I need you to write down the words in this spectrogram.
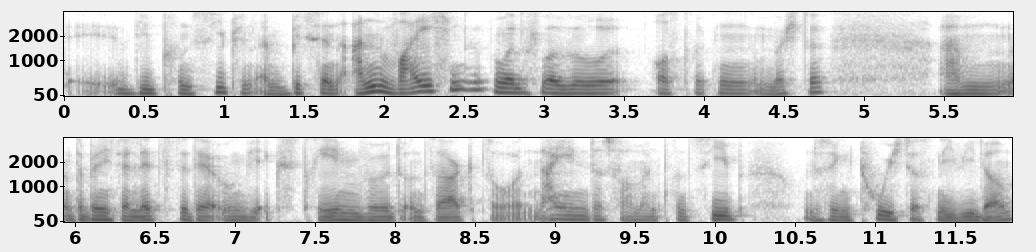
äh, die Prinzipien ein bisschen anweichen, wenn man das mal so ausdrücken möchte. Ähm, und da bin ich der Letzte, der irgendwie extrem wird und sagt so, nein, das war mein Prinzip und deswegen tue ich das nie wieder.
